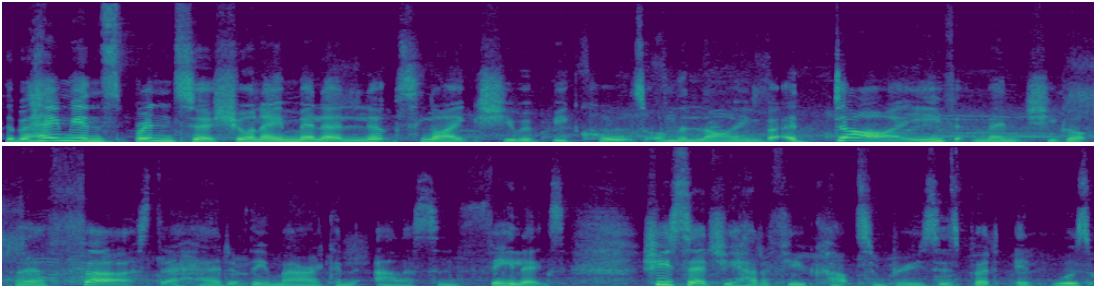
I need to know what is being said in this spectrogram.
The Bahamian sprinter Shaunae Miller looked like she would be caught on the line, but a dive meant she got there first ahead of the American Allyson Felix. She said she had a few cuts and bruises, but it was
